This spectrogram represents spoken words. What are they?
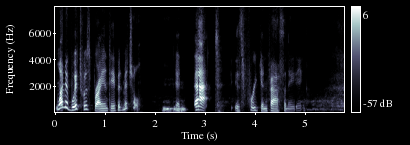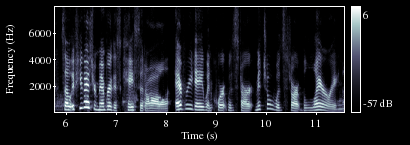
one of which was Brian David Mitchell. Mhm. And that is freaking fascinating. So, if you guys remember this case at all, every day when court would start, Mitchell would start blaring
